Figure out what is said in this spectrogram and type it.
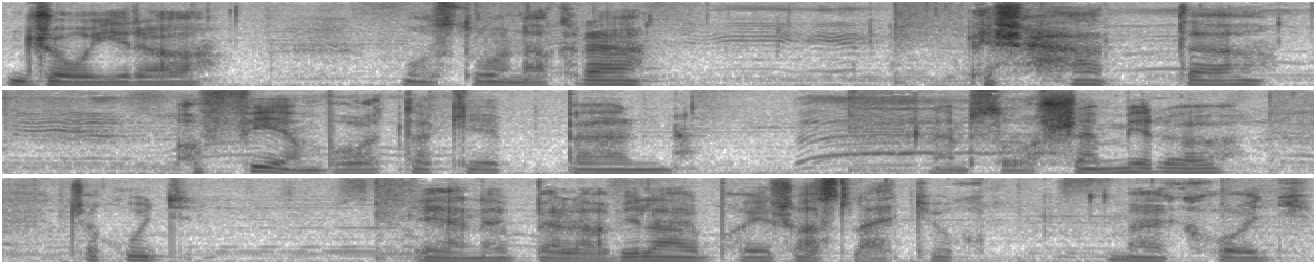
Joey-ra mozdulnak rá, és hát a film voltak éppen nem szól semmiről, csak úgy élnek bele a világba, és azt látjuk meg, hogy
